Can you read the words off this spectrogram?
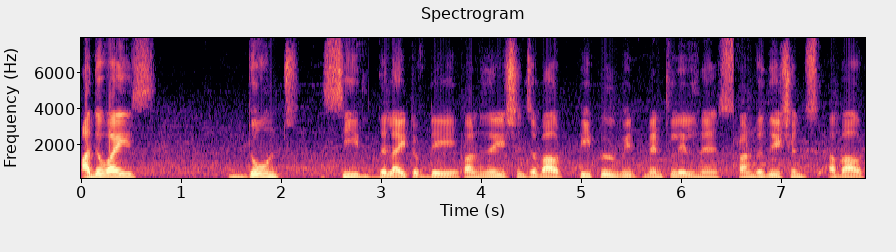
otherwise don't see the light of day. Conversations about people with mental illness, conversations about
